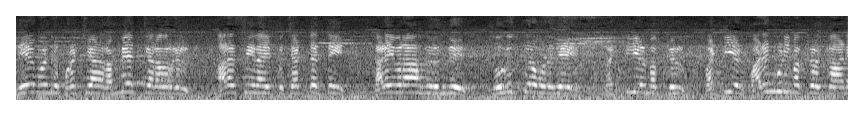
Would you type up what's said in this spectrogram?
அதே போன்று புரட்சியாளர் அம்பேத்கர் அவர்கள் அரசியலமைப்பு சட்டத்தை தலைவராக இருந்து தொகுக்கிற பொழுதே பட்டியல் மக்கள் பட்டியல் பழங்குடி மக்களுக்கான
